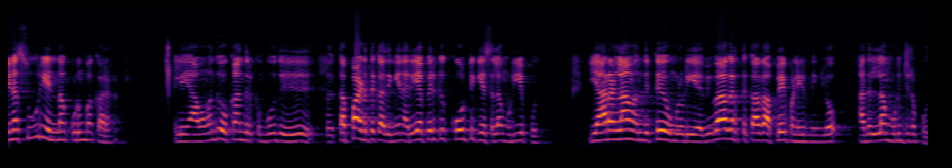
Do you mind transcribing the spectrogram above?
ஏன்னா சூரியன் தான் குடும்பக்காரகன் இல்லையா? அவன் வந்து உட்காந்துருக்கும் போது தப்பா எடுத்துக்காதீங்க. நிறைய பேருக்கு கோர்ட்டு கேஸ் எல்லாம் முடிய போகுது. யாரெல்லாம் வந்துட்டு உங்களுடைய விவாகரத்துக்காக அப்ளை பண்ணியிருந்தீங்களோ அதெல்லாம் முடிஞ்சிட போகுது.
